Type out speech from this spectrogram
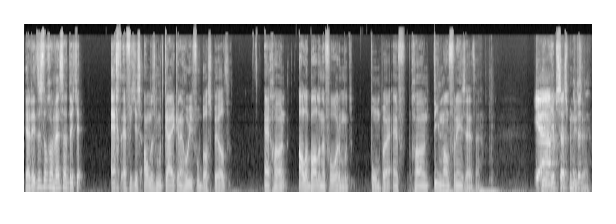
Ja, dit is toch een wedstrijd dat je echt eventjes anders moet kijken naar hoe je voetbal speelt. En gewoon alle ballen naar voren moet pompen. En gewoon tien man voorin zetten. Ja, je, hebt zes minuten.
